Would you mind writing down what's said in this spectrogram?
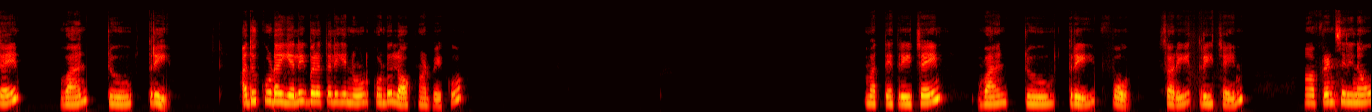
chain one two three ಅದು ಕೂಡ ಎಲ್ಲಿಗೆ ಬರುತ್ತೆ ಅಲ್ಲಿಗೆ ನೋಡಿಕೊಂಡು ಲಾಕ್ ಮಾಡಬೇಕು. ಮತ್ತೆ three chain one two three four sorry three chain friends ಇಲ್ಲಿ ನಾವು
